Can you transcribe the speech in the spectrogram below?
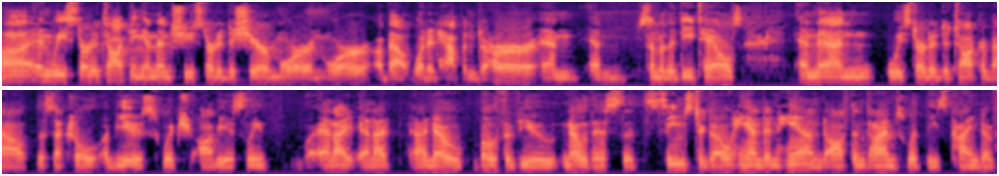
Uh, and we started talking, and then she started to share more and more about what had happened to her and, and some of the details. And then we started to talk about the sexual abuse, which obviously and I and I I know both of you know this that seems to go hand in hand oftentimes with these kind of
